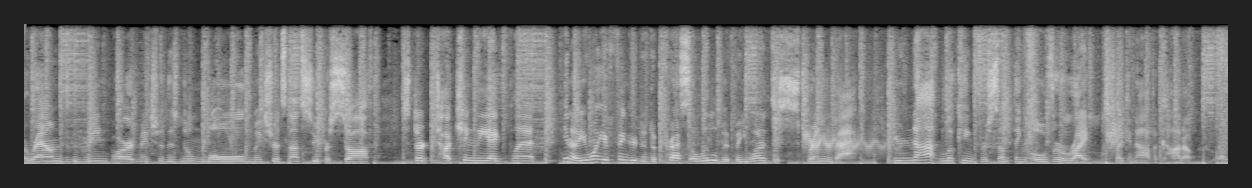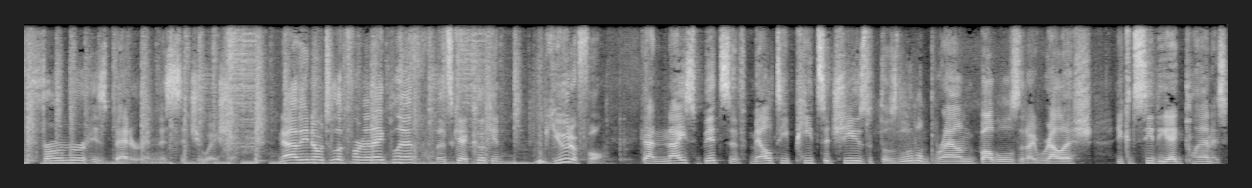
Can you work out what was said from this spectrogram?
around the green part, make sure there's no mold, make sure it's not super soft. Start touching the eggplant. You know, you want your finger to depress a little bit, but you want it to spring back. You're not looking for something overripe like an avocado. Firmer is better in this situation. Now that you know what to look for in an eggplant, let's get cooking. Beautiful. Got nice bits of melty pizza cheese with those little brown bubbles that I relish. You can see the eggplant is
